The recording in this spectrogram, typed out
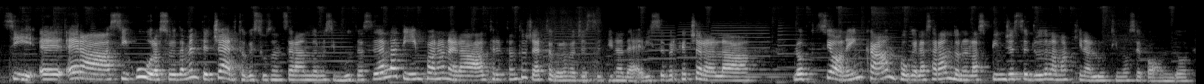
Sì, eh, era sicuro, assolutamente certo che Susan Sarandon si buttasse dalla timpa, non era altrettanto certo che lo facesse Gina Davis, perché c'era la- l'opzione in campo che la Sarandon la spingesse giù dalla macchina all'ultimo secondo.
